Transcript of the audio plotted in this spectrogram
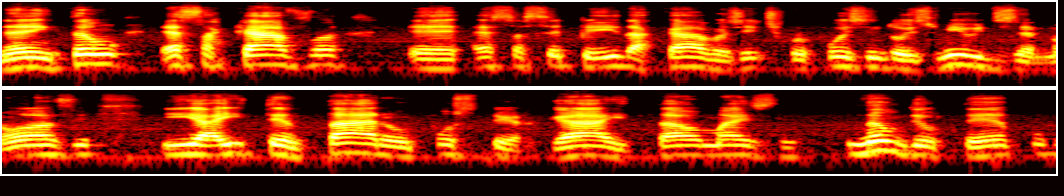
Né? Então, essa cava, é, essa CPI da cava, a gente propôs em 2019 e aí tentaram postergar e tal, mas não deu tempo,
